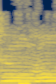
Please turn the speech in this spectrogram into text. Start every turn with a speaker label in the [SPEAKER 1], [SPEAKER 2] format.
[SPEAKER 1] time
